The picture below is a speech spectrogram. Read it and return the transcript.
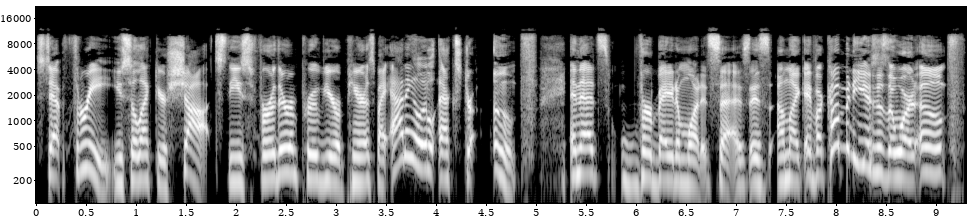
Step three, you select your shots. These further improve your appearance by adding a little extra oomph. And that's verbatim what it says is I'm like, if a company uses the word oomph,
